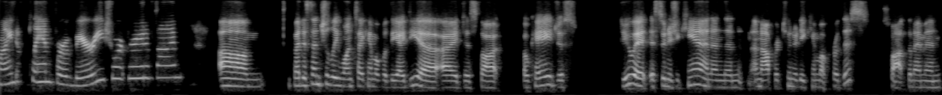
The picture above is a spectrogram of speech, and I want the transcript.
kind of plan for a very short period of time. Um, but essentially, once I came up with the idea, I just thought, okay, just do it as soon as you can. And then an opportunity came up for this spot that I'm in,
